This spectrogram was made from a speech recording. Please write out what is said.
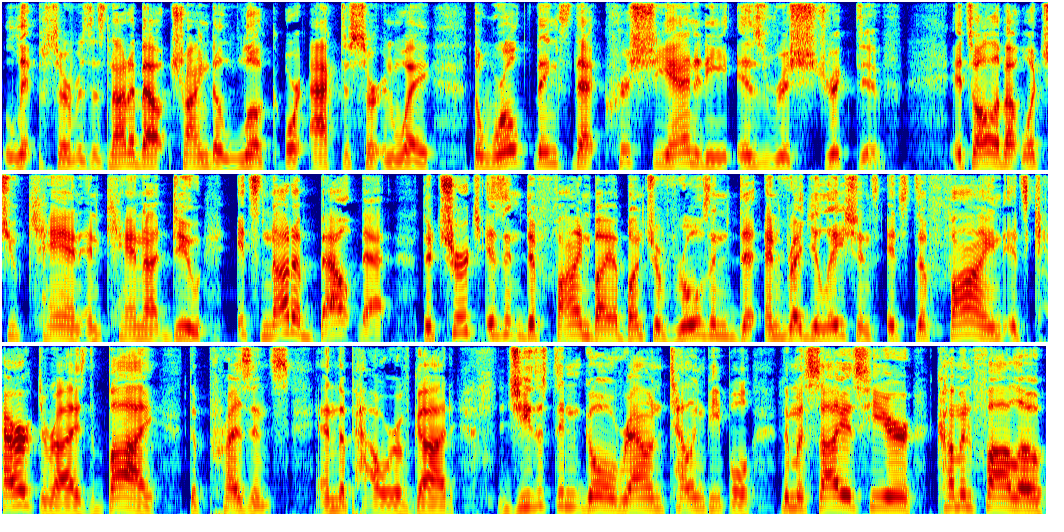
lip service. It's not about trying to look or act a certain way. The world thinks that Christianity is restrictive It's all about what you can and cannot do. It's not about that. The church isn't defined by a bunch of rules and, de- and regulations. It's defined, it's characterized by the presence and the power of God. Jesus didn't go around telling people, the Messiah is here, come and follow.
